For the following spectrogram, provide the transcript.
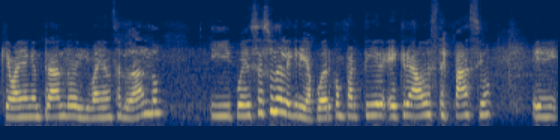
que vayan entrando y vayan saludando. Y pues es una alegría poder compartir. He creado este espacio eh,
